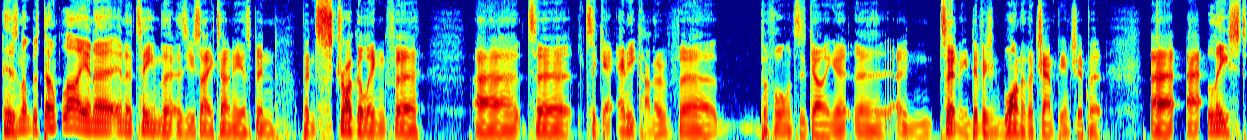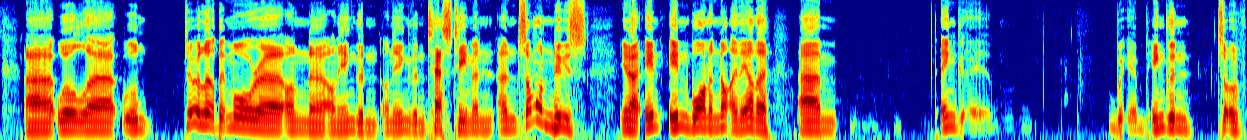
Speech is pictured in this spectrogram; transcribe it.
his numbers don't lie in a in a team that, as you say, Tony has been been struggling for uh, to to get any kind of uh, performances going at uh, in certainly in Division One of the Championship at uh, at least. Uh, we'll uh, we'll do a little bit more uh, on on the England on the England Test team and, and someone who's you know in, in one and not in the other. Um, Eng- England sort of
